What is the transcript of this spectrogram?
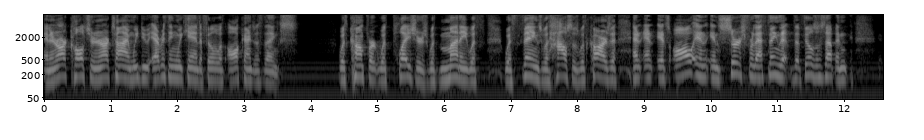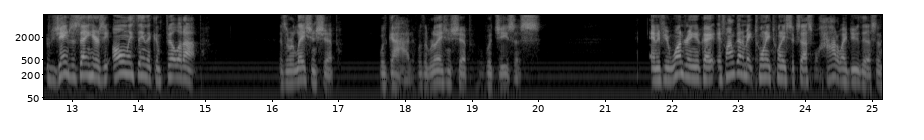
And in our culture, in our time, we do everything we can to fill it with all kinds of things with comfort, with pleasures, with money, with, with things, with houses, with cars. And, and it's all in, in search for that thing that, that fills us up. And James is saying here is the only thing that can fill it up is a relationship with God, with a relationship with Jesus. And if you're wondering, okay, if I'm going to make 2020 successful, how do I do this? And,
